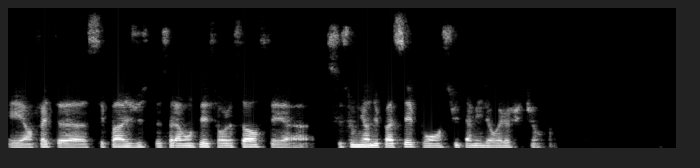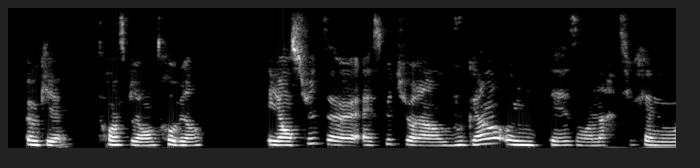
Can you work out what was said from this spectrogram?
et en fait, euh, c'est pas juste se lamenter sur le sort, c'est euh, se souvenir du passé pour ensuite améliorer le futur. Ok, trop inspirant, trop bien. Et ensuite, euh, est-ce que tu aurais un bouquin ou une thèse ou un article à nous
